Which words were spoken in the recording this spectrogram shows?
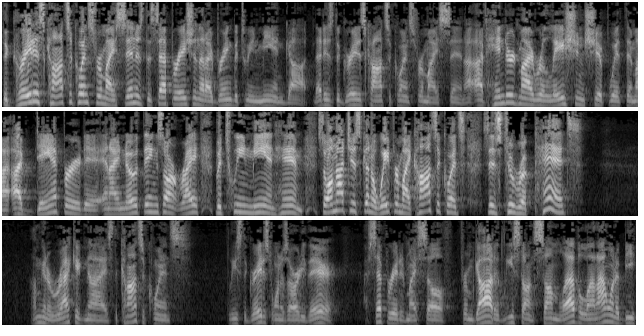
the greatest consequence for my sin is the separation that I bring between me and God. That is the greatest consequence for my sin. I've hindered my relationship with Him. I, have dampered it and I know things aren't right between me and Him. So I'm not just gonna wait for my consequences to repent. I'm gonna recognize the consequence, at least the greatest one is already there. I've separated myself from God, at least on some level, and I want to be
